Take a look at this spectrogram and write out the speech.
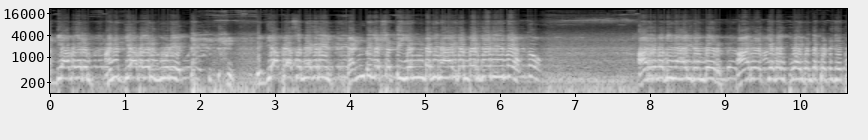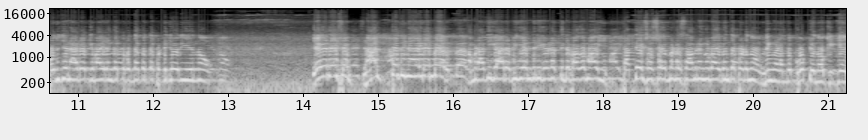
അധ്യാപകരും അനധ്യാപകരും കൂടി വിദ്യാഭ്യാസ മേഖലയിൽ രണ്ട് ലക്ഷത്തി എൺപതിനായിരം പേർ ജോലി ചെയ്യുന്നു. അറുപതിനായിരം പേർ ആരോഗ്യ വകുപ്പുമായി ബന്ധപ്പെട്ട് പൊതുജനാരോഗ്യമായി രംഗത്ത് ബന്ധപ്പെട്ട് ജോലി ചെയ്യുന്നു. ഏകദേശം നാൽപ്പതിനായിരം പേർ നമ്മുടെ അധികാര വികേന്ദ്രീകരണത്തിന്റെ ഭാഗമായി തദ്ദേശ സ്വയംഭരണ സ്ഥാപനങ്ങളുമായി ബന്ധപ്പെടുന്നു. നിങ്ങൾ ഒന്ന് കൂട്ടി നോക്കിക്കേ.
